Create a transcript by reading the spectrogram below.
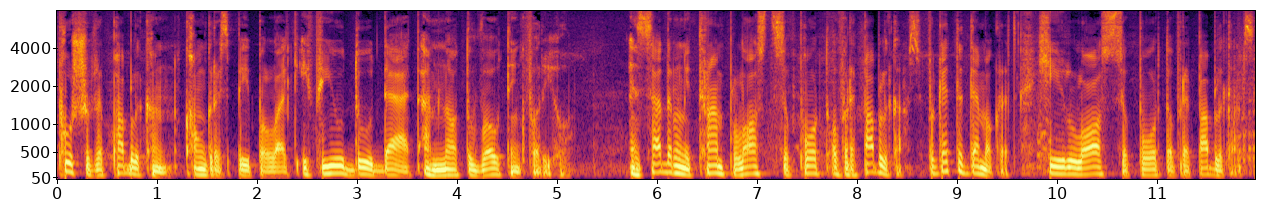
push Republican Congress people like, if you do that, I'm not voting for you. And suddenly Trump lost support of Republicans. Forget the Democrats. He lost support of Republicans.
